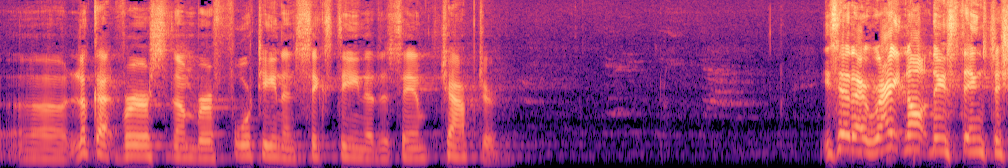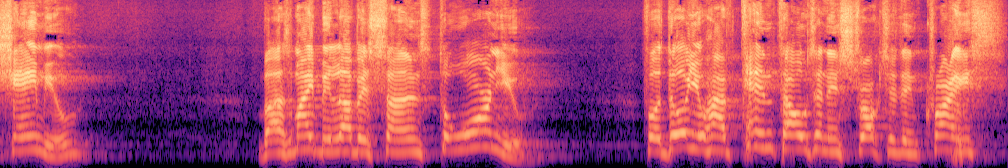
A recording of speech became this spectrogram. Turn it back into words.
uh, look at verse number 14 and 16 of the same chapter. He said, I write not these things to shame you, but as my beloved sons to warn you. For though you have 10,000 instructors in Christ,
